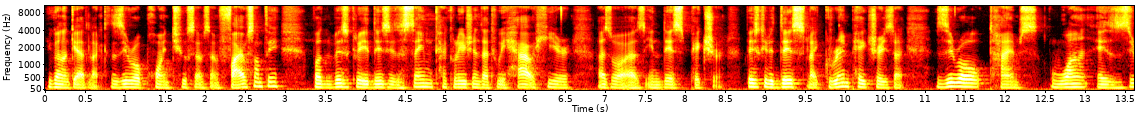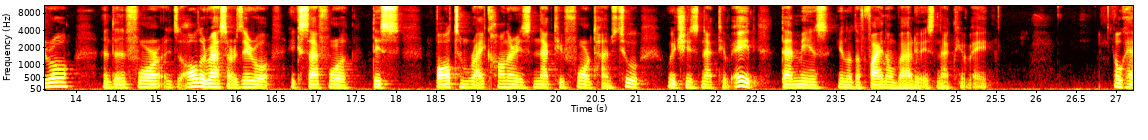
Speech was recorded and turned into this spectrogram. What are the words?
you're gonna get like 0.2775 something. But basically this is the same calculation that we have here as well as in this picture. Basically this like green picture is like 0 times 1 is 0 and then 4 all the rest are 0 except for this bottom right corner is negative 4 times 2 which is negative 8 that means you know the final value is negative 8 Okay,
